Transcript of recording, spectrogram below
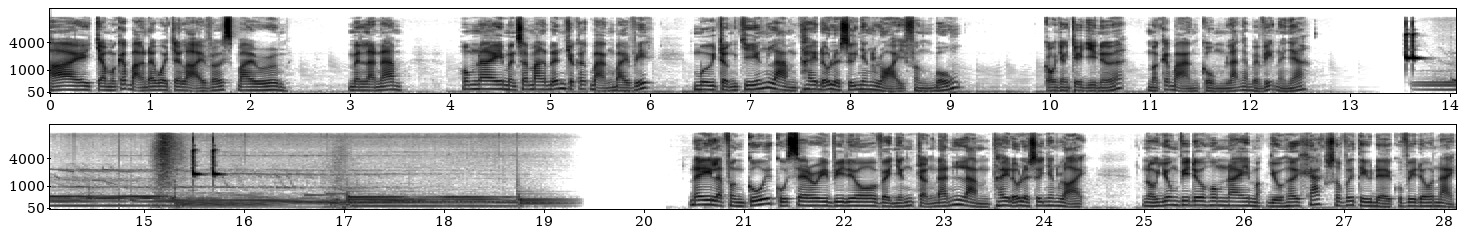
Hi, chào mừng các bạn đã quay trở lại với Spy Room. Mình là Nam. Hôm nay mình sẽ mang đến cho các bạn bài viết 10 trận chiến làm thay đổi lịch sử nhân loại phần 4. Còn chần chừ gì nữa, mời các bạn cùng lắng nghe bài viết này nhé. Đây là phần cuối của series video về những trận đánh làm thay đổi lịch sử nhân loại. Nội dung video hôm nay mặc dù hơi khác so với tiêu đề của video này,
